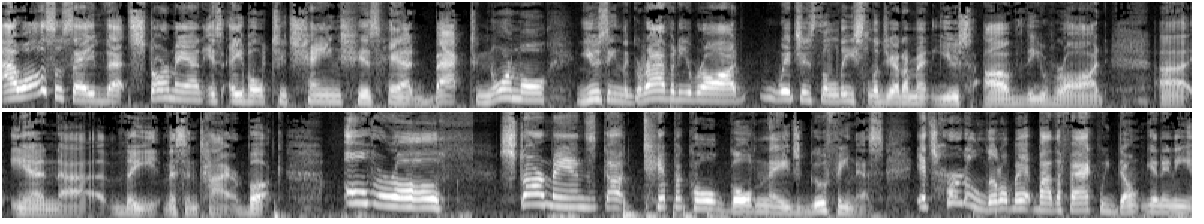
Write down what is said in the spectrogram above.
I will also say that Starman is able to change his head back to normal using the gravity rod, which is the least legitimate use of the rod uh, in uh, the this entire book. Overall, Starman's got typical Golden Age goofiness. It's hurt a little bit by the fact we don't get any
